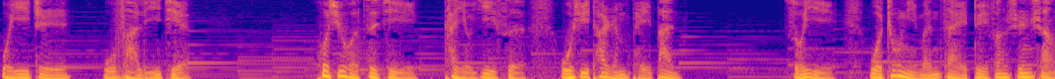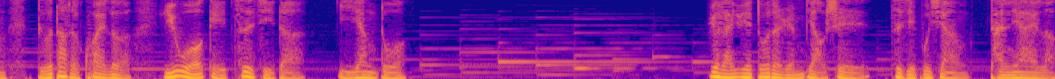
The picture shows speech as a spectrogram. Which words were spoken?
我一直无法理解。或许我自己太有意思，无需他人陪伴，所以我祝你们在对方身上得到的快乐，与我给自己的一样多。”越来越多的人表示自己不想谈恋爱了，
